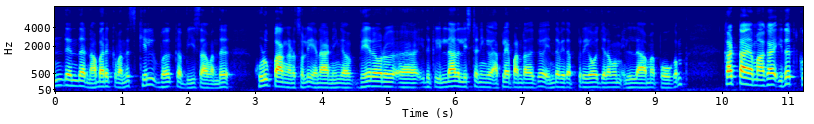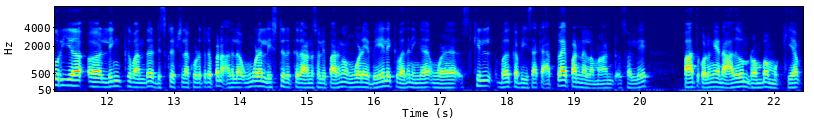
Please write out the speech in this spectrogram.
எந்தெந்த நபருக்கு வந்து ஸ்கில் ஒர்க்கை விசா வந்து கொடுப்பாங்கன்னு சொல்லி ஏன்னா நீங்கள் வேற ஒரு இதுக்கு இல்லாத லிஸ்ட்டை நீங்கள் அப்ளை பண்ணுறதுக்கு எந்த வித பிரயோஜனமும் இல்லாமல் போகும். கட்டாயமாக இதற்குரிய லிங்க் வந்து டிஸ்கிரிப்ஷனில் கொடுத்துருப்பேன். அதில் உங்களோட லிஸ்ட் இருக்குதான்னு சொல்லி பாருங்கள் உங்களுடைய வேலைக்கு வந்து நீங்கள் உங்களோட ஸ்கில் ஒர்க் விசாக்கு அப்ளை பண்ணலாமான்னு சொல்லி பார்த்துக்கொள்ளுங்க. ஏன்னா அதுவும் ரொம்ப முக்கியம்.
